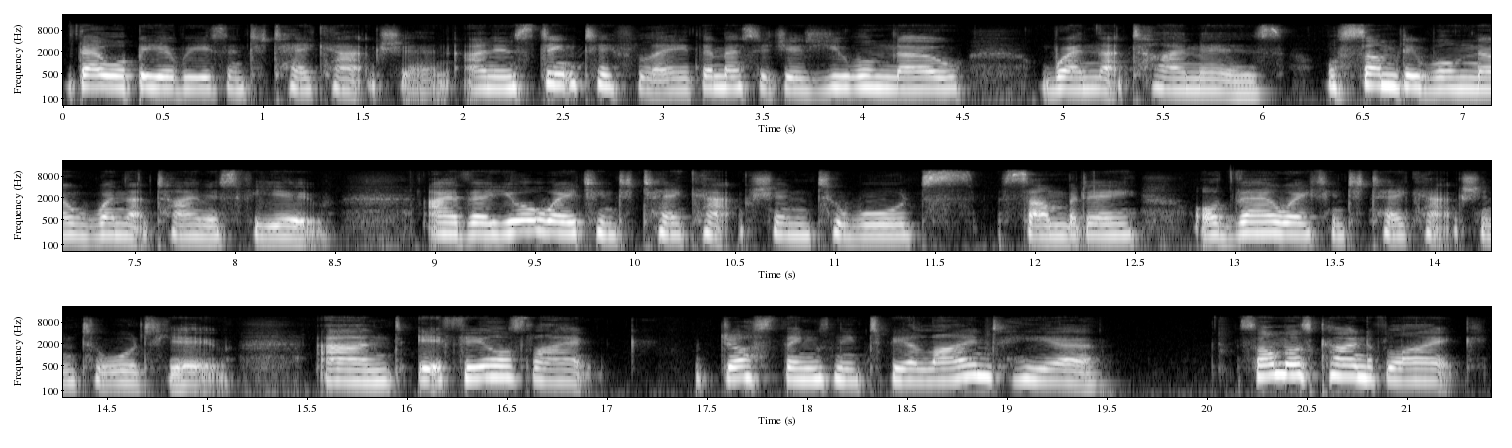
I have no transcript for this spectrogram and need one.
there will be a reason to take action. And instinctively, the message is you will know when that time is, or somebody will know when that time is for you. Either you're waiting to take action towards somebody, or they're waiting to take action towards you. And it feels like just things need to be aligned here. It's almost kind of like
